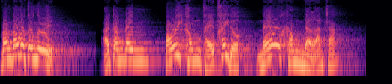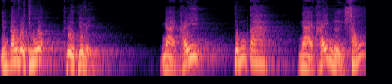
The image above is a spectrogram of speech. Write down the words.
Vâng đối với con người, ở trong đêm tối không thể thấy được nếu không nhờ ánh sáng. Nhưng đối với chúa, thưa quý vị, ngài thấy chúng ta, ngài thấy người sống,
